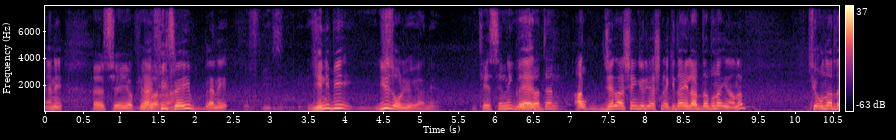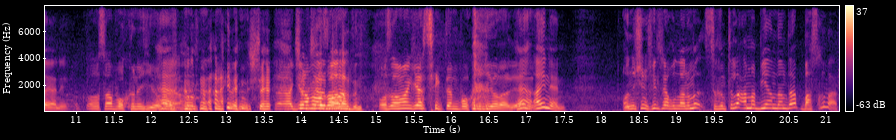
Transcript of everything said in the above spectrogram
yani, Her şeyi yapıyorlar. yani filtreyi yani yeni bir yüz oluyor yani. Kesinlikle Ve zaten At- Celal Şengör yaşındaki dayılar da buna inanıp ki onlar da yani sonra bokunu yiyorlar. He, aynen işte Ama çok o güzel zaman, bağladın. o zaman gerçekten boku yiyorlar He, yani. aynen. Onun için filtre kullanımı sıkıntılı ama bir yandan da baskı var.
